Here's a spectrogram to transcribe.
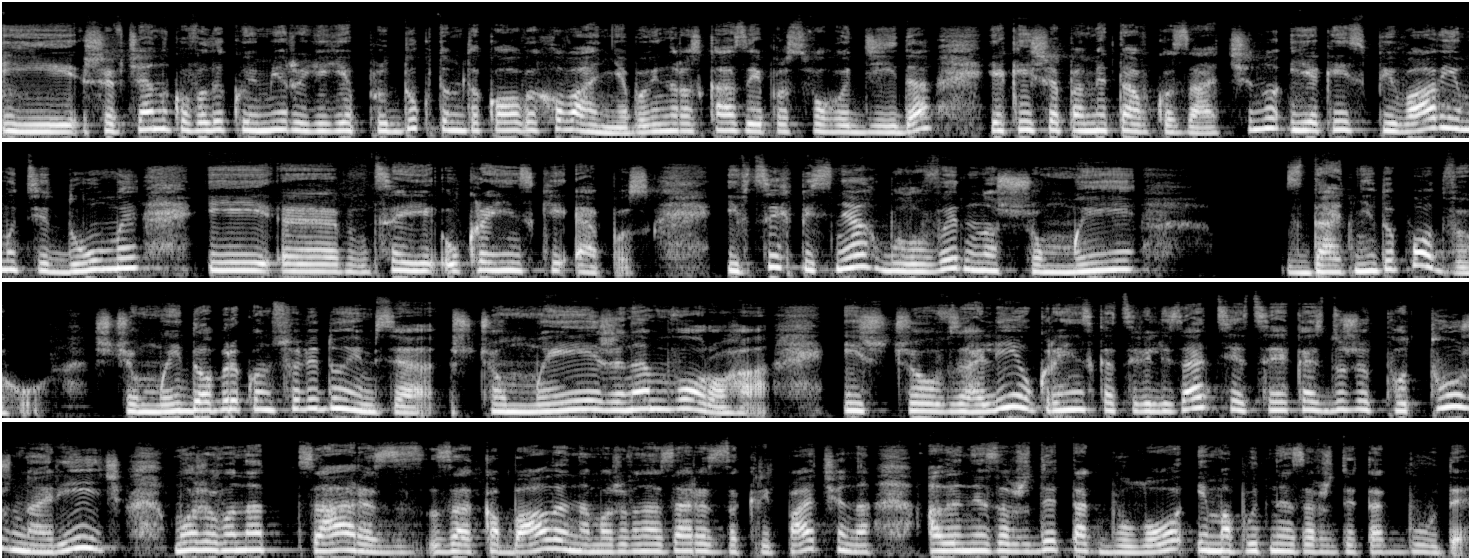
і Шевченко великою мірою є продуктом такого виховання, бо він розказує про свого діда, який ще пам'ятав козаччину, і який співав йому ці думи і е, цей український епос. І в цих піснях було видно, що ми здатні до подвигу, що ми добре консолідуємося, що ми женемо ворога, і що взагалі українська цивілізація це якась дуже потужна річ. Може, вона зараз закабалена, може вона зараз закріпачена, але не завжди так було, і, мабуть, не завжди так буде.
